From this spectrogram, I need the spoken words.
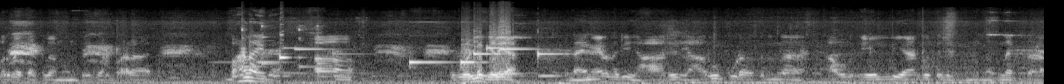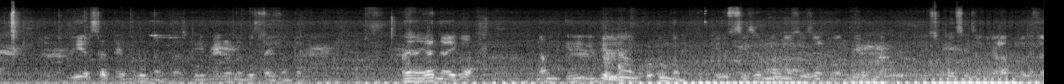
ಬರಬೇಕಾಗಿಲ್ಲ ಅನ್ನೋ ಒಂದು ಬೇಜಾರು ಭಾಳ ಭಾಳ ಇದೆ. ಒಳ್ಳೆ ಗೆಳೆಯ, ನಾನು ಹೇಳಿದಾಗೆ ಯಾರು, ಯಾರೂ ಕೂಡ ಅದನ್ನು ಅವ್ರು ಎಲ್ಲಿ ಯಾರ ಜೊತೆ ನಗ್ನಗ್ತಾ ರಿಹರ್ಸಲ್ ಟೈಮಲ್ಲೂ ನಗ್ತಾ ಸ್ಟೇಜ್ ಮೇಲೂ ನಗಿಸ್ತಾ ಇದ್ದಂತ ಅದನ್ನು ಹೇಳಿದ್ನ ಈಗ ನಮ್ಮ ಇದೆಲ್ಲ ನಮ್ಮ ಕುಟುಂಬನೇ. ಇದು ಸೀಸನ್ ಒನ್ ಸೀಸನ್ ಟು ಅಂತ ಎಷ್ಟೇ ಸೀಸನ್ಗಳು ಹಾಕೋದೆಲ್ಲ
